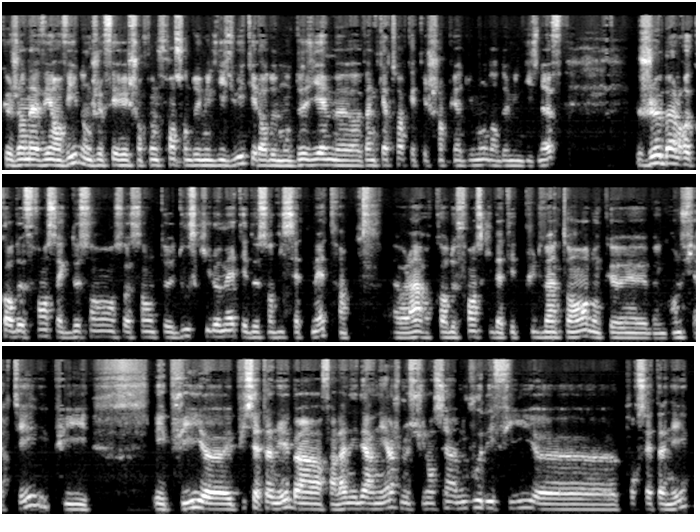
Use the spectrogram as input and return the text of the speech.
que j'en avais envie. Donc je fais les champions de France en 2018 et lors de mon deuxième 24 euh, heures qui était champion du monde en 2019, je bats le record de France avec 272 km et 217 mètres. Euh, voilà, un record de France qui datait de plus de 20 ans, donc euh, ben, une grande fierté. Et puis, et puis, euh, et puis cette année, ben, enfin l'année dernière, je me suis lancé un nouveau défi pour cette année.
